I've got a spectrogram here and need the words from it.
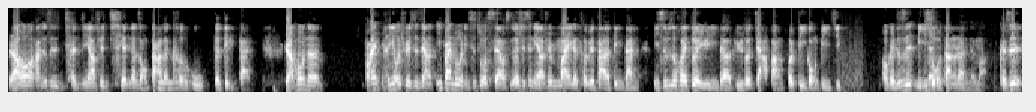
然后他就是曾经要去签那种大的客户的订单，然后呢，发现很有趣是这样，一般如果你是做 sales，尤其是你要去卖一个特别大的订单，你是不是会对于你的比如说甲方会毕恭毕敬？OK，这是理所当然的嘛。可是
